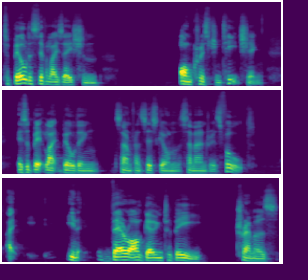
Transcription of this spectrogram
to build a civilization on Christian teaching is a bit like building San Francisco on the San Andreas Fault. You know, there are going to be tremors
